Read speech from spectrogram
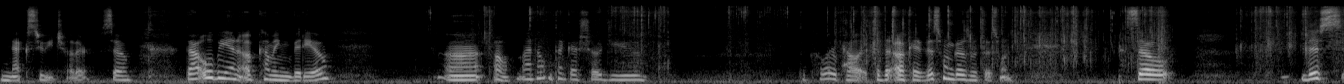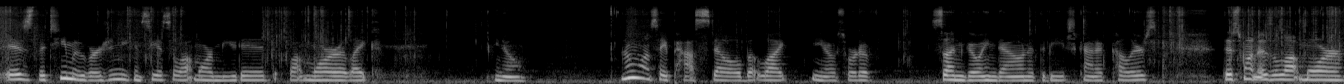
next to each other. So that will be an upcoming video. Uh, oh, I don't think I showed you the color palette for the, okay, this one goes with this one. So this is the Temu version. You can see it's a lot more muted, a lot more like, you know, I don't want to say pastel, but like, you know, sort of sun going down at the beach kind of colors. This one is a lot more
